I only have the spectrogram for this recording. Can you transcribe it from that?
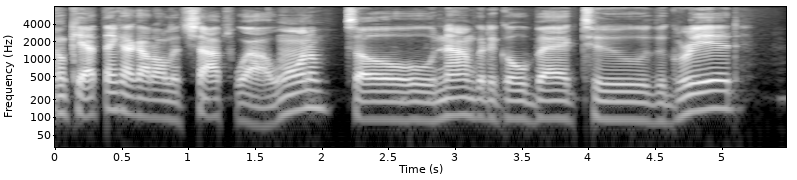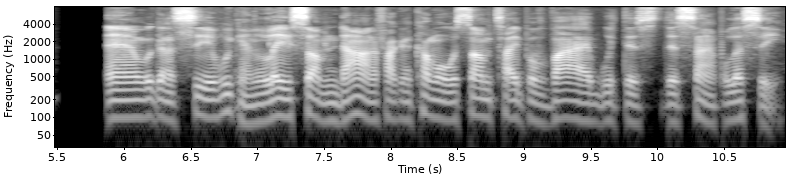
Okay, I think I got all the chops where I want them. So now I'm to go back to the grid and we're to see if we can lay something down, if I can come up with some type of vibe with this, this sample. Let's see.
